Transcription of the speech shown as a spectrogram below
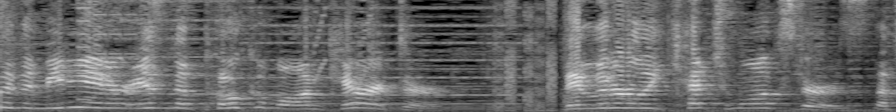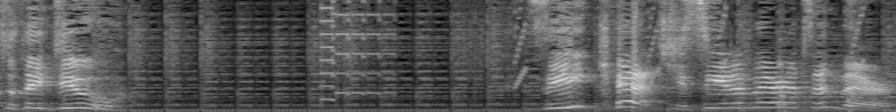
Actually the Mediator is the Pokemon character! They literally catch monsters! That's what they do! See? Catch! You see it in there? It's in there!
